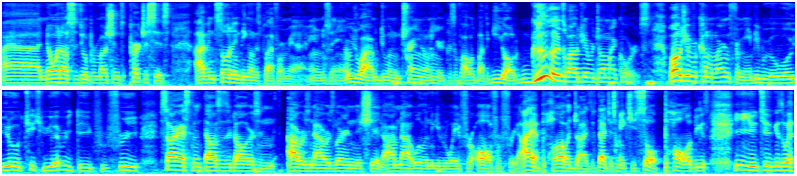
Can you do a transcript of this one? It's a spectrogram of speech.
Uh, no one else is doing promotions, purchases. I haven't sold anything on this platform yet. You know what I'm saying? The reason why I'm doing training on here, because if I was about to give you all goods, why would you ever join my course? Why would you ever come learn from me? And people go, well, you don't teach me everything for free. Sorry, I spent thousands of dollars and hours and hours learning this shit. I'm not willing to give it away for all for free. I apologize if that just makes you so appalled because YouTube gives away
